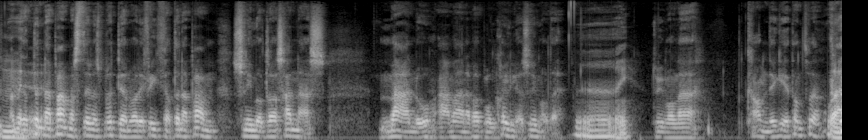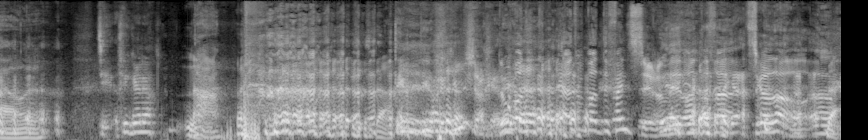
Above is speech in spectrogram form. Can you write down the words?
Mm. A meddwl, dyna pam mas dyn ysbrydion mor effeithiol, dyna pam swn i'n meddwl dros hanes, ma nhw a ma na bobl yn coelio, swn i'n meddwl de. Dwi'n meddwl na, calm dig i, don't Wel, Chi'n gaelio? Na. Na. Dim dim o'r cymysio chi. Dwi'n bod defensif yn dweud, ond fatha, ti'n gwybod ddol?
